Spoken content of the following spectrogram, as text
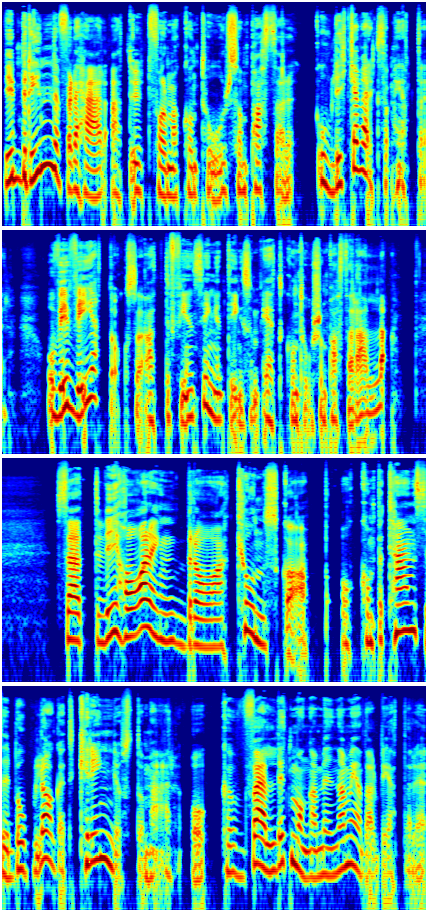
vi brinner för det här att utforma kontor som passar olika verksamheter. Och vi vet också att det finns ingenting som ett kontor som passar alla. Så att vi har en bra kunskap och kompetens i bolaget kring just de här. Och väldigt många av mina medarbetare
